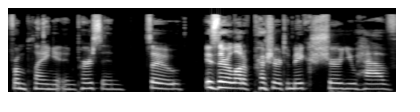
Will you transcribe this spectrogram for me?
from playing it in person. So, is there a lot of pressure to make sure you have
